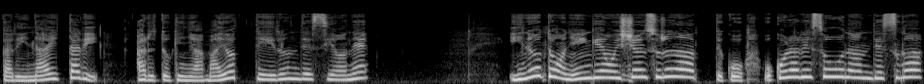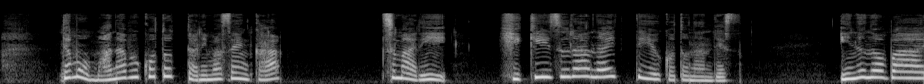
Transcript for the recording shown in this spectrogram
たり泣いたりある時には迷っているんですよね。犬と人間を一緒にするなってこう怒られそうなんですが、でも学ぶことってありませんか？つまり、引きずらないっていうことなんです。犬の場合、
